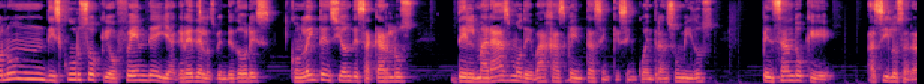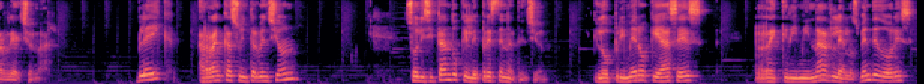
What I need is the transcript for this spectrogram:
con un discurso que ofende y agrede a los vendedores con la intención de sacarlos del marasmo de bajas ventas en que se encuentran sumidos, pensando que así los hará reaccionar. Blake arranca su intervención solicitando que le presten atención. Lo primero que hace es recriminarle a los vendedores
